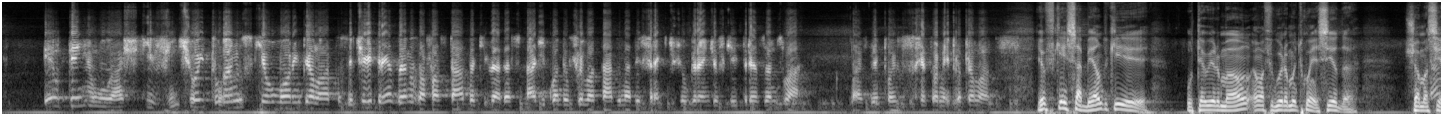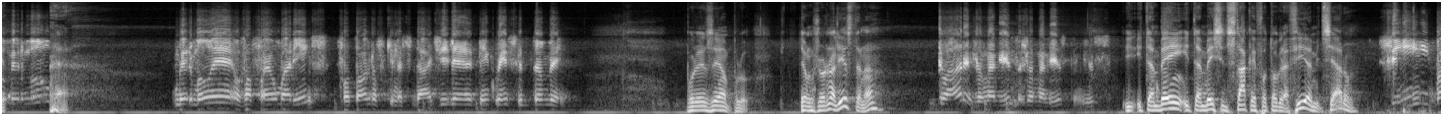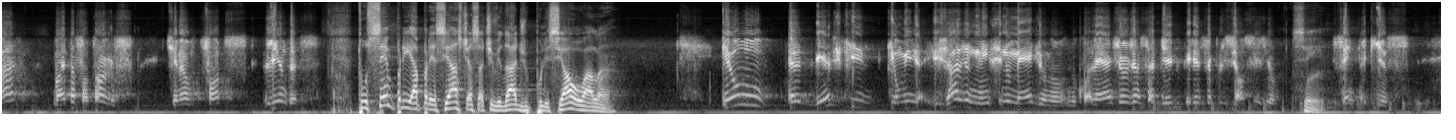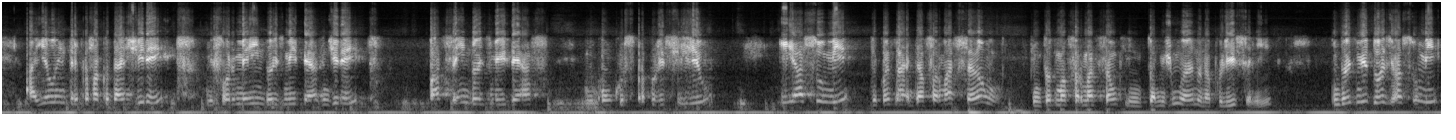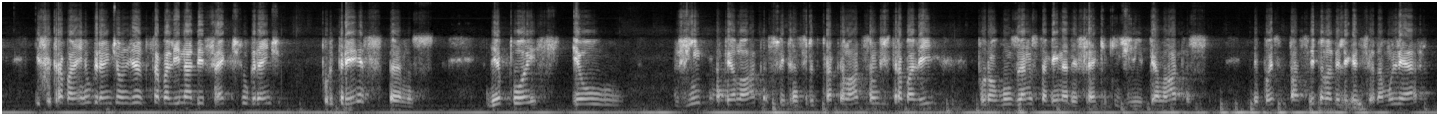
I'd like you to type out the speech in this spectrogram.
Eu tenho, acho que 28 anos que eu moro em Pelotas. Eu tive três anos afastado aqui da, da cidade. Quando eu fui lotado na Defrec de Rio Grande, eu fiquei três anos lá. Mas depois retornei para Pelotas. Eu fiquei sabendo que o teu irmão é uma figura muito conhecida. Chama-se. Ah, meu irmão. É. Meu irmão é o Rafael Marins, fotógrafo aqui na cidade. Ele é bem conhecido também por exemplo, é um jornalista, né? Claro, é jornalista, jornalista, isso. E, e, também, e também se destaca em fotografia, me disseram? Sim, vai estar fotógrafo. Tira fotos lindas. Tu sempre apreciaste essa atividade policial, Alan? Eu, é, desde que, que eu me. Já no ensino médio, no, no colégio, eu já sabia que eu queria ser policial civil. Sim. Sempre quis. Aí eu entrei para a faculdade de Direito, me formei em 2010 em Direito, passei em 2010 no concurso para Polícia Civil e assumi, depois da, da, formação, tem toda uma formação que em torno de um ano na polícia ali. Em 2012 eu assumi e fui trabalhar em Rio Grande, onde eu trabalhei na Defect Rio Grande por três anos. Depois eu vim para Pelotas, fui transferido para Pelotas, onde trabalhei por alguns anos também na DEFREC aqui de Pelotas. Depois passei pela Delegacia da Mulher.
